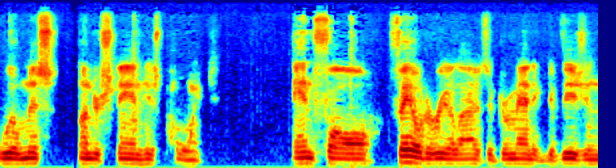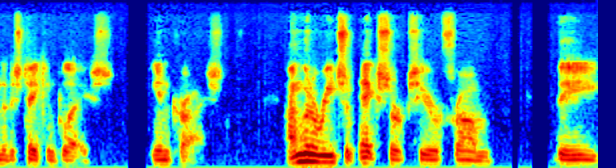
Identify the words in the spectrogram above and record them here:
we'll misunderstand his point and fall fail to realize the dramatic division that has taken place in Christ. I'm going to read some excerpts here from the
